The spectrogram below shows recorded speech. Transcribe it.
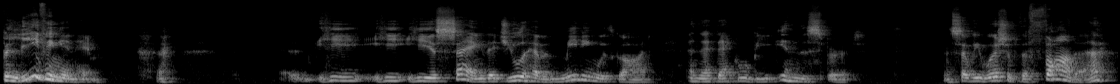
believing in him, he, he, he is saying that you'll have a meeting with God and that that will be in the Spirit. And so we worship the Father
